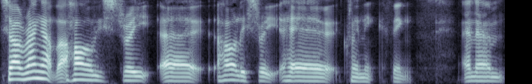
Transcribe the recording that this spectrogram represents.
so I rang up at Harley Street, uh, Harley Street hair clinic thing. And um,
